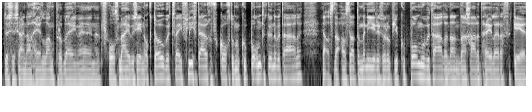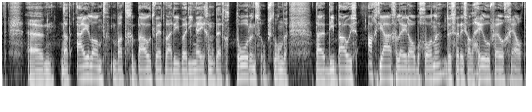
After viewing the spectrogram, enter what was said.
Dus er zijn al heel lang problemen. En volgens mij hebben ze in oktober twee vliegtuigen verkocht om een coupon te kunnen betalen. Ja, als, dat, als dat de manier is waarop je coupon moet betalen, dan, dan gaat het heel erg verkeerd. Um, dat eiland wat gebouwd werd, waar die, waar die 39 torens op stonden, daar, die bouw is acht jaar geleden al begonnen. Dus er is al heel veel geld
